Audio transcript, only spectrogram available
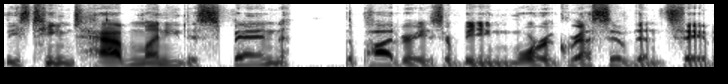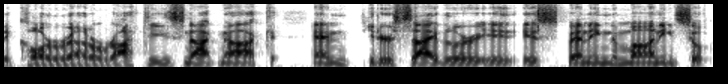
These teams have money to spend. The Padres are being more aggressive than, say, the Colorado Rockies, knock knock. And Peter Seidler is, is spending the money. So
